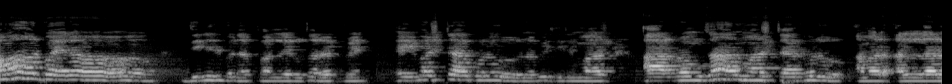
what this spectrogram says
আমার ভাইরা দিনের বেলা পারলে রোজা রাখবেন। এই মাসটা হলো নবীজির মাস আর রমজান মাসটা হলো আমার আল্লাহর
